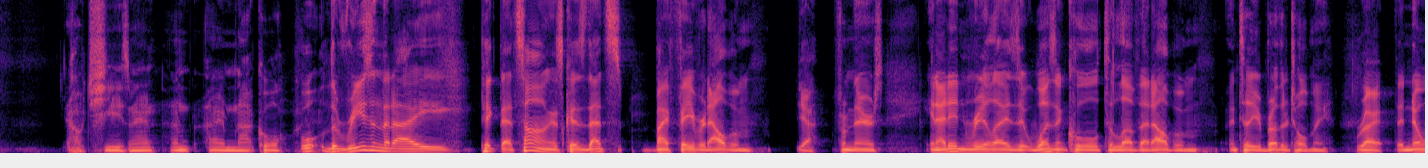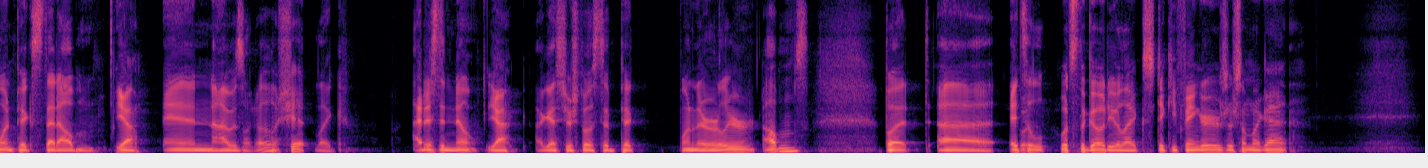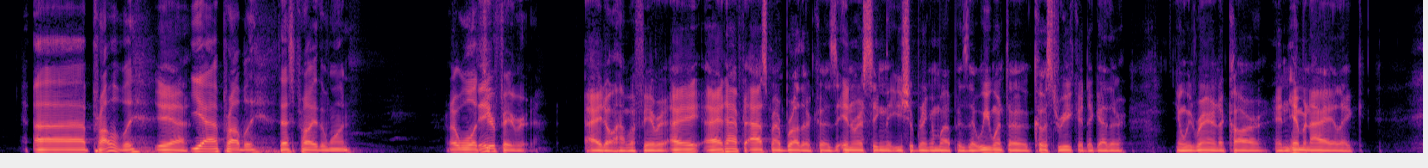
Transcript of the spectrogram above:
Oh, jeez, man, I'm I am not cool. Well, the reason that I picked that song is because that's my favorite album Yeah, from theirs, and I didn't realize it wasn't cool to love that album until your brother told me right. that no one picks that album, Yeah, and I was like, oh shit, like I just didn't know. yeah. I guess you're supposed to pick one of their earlier albums, but uh, it's a What's the go to? Like Sticky Fingers or something like that? Uh, probably Yeah. yeah probably that's probably the one. Uh, well, what's your favorite? I don't have a favorite. I I'd have to ask my brother because interesting that you should bring him up is that we went to Costa Rica together and we ran rented a car and him and I like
